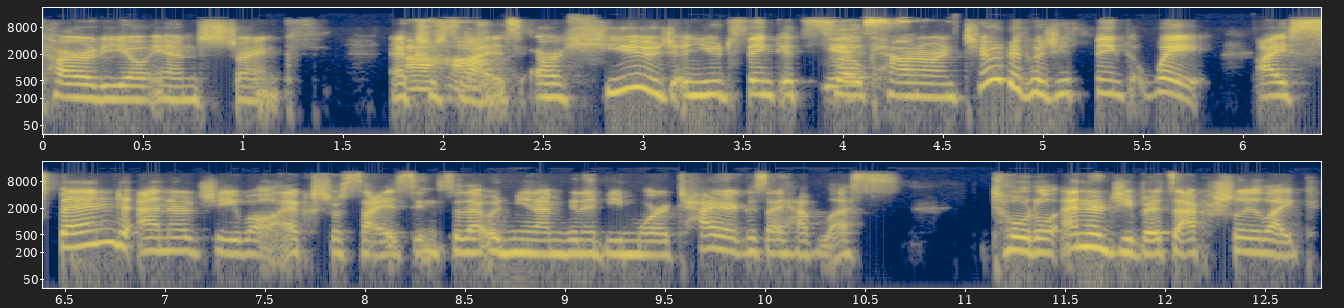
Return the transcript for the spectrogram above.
cardio and strength. Exercise uh-huh. are huge. And you'd think it's yes. so counterintuitive because you think, wait, I spend energy while exercising. So that would mean I'm going to be more tired because I have less total energy, but it's actually like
